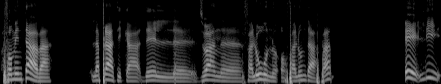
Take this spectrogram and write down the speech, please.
fomentava la pratica del Zuan Falun o Falun Dafa e lì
